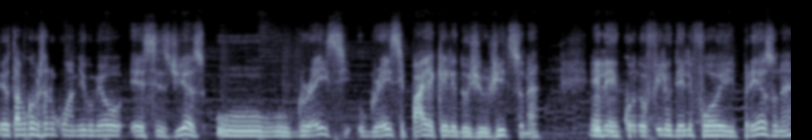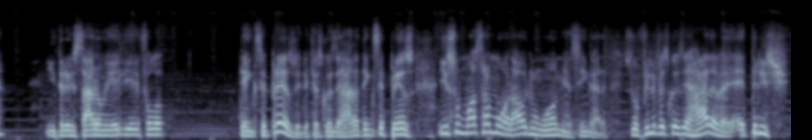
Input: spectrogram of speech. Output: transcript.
eu tava conversando com um amigo meu esses dias, o Grace, o Grace pai, aquele do jiu-jitsu, né? Ele, uhum. quando o filho dele foi preso, né? Entrevistaram ele e ele falou: tem que ser preso. Ele fez coisa errada, tem que ser preso. Isso mostra a moral de um homem, assim, cara. Se seu filho fez coisa errada, velho, é triste.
